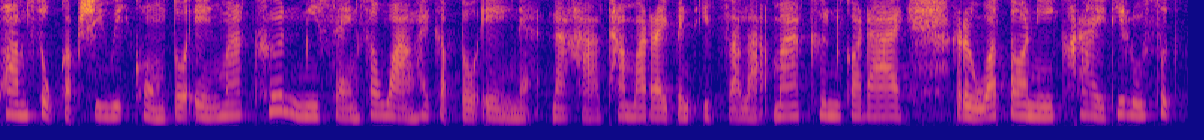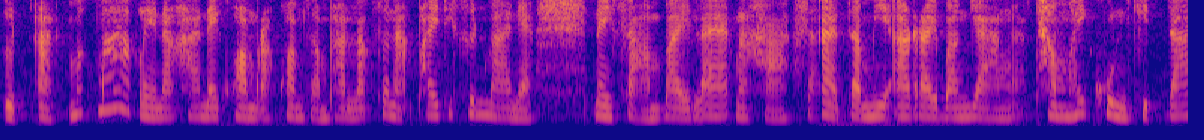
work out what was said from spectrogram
ความสุขกับชีวิตของตัวเองมากขึ้น มีแสงสว่างให้กับตัวเองเนี่ยนะคะทำอะไรเป็นอิสระมากขึ้นก็ได้ หรือว่าตอนนี้ใครที่รู้สึกอึดอัดมาก ๆ เลยนะคะ ในความรักความสัมพันธ์ลักษณะไพ่ที่ขึ้นมาเนี่ยใน 3 ใบแรกนะคะ อาจจะมีอะไรบางอย่างอะทำให้คุณคิดได้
